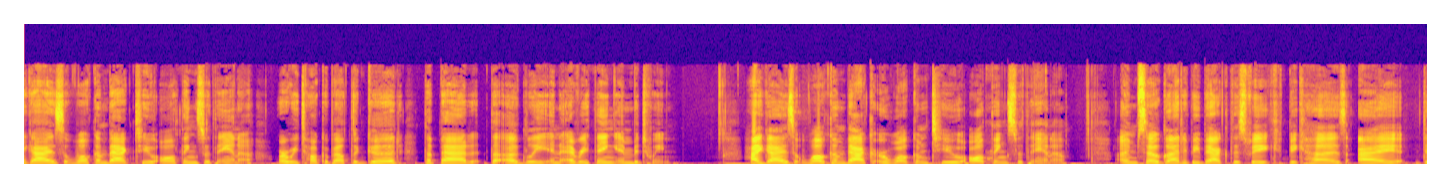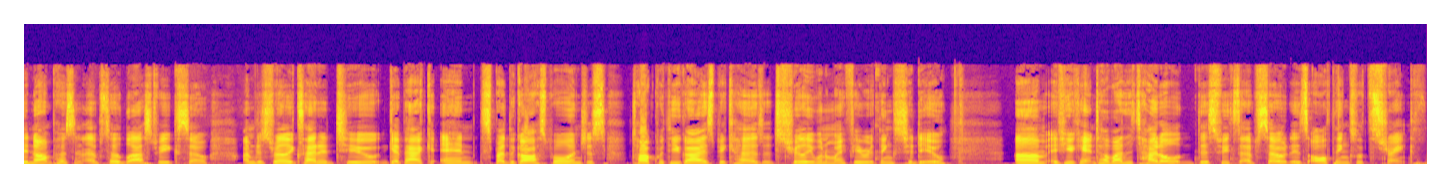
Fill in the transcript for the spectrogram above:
Hi, guys. Welcome back to All Things with Anna, where we talk about the good, the bad, the ugly, and everything in between. Hi, guys. Welcome back or welcome to All Things with Anna. I'm so glad to be back this week because I did not post an episode last week, so I'm just really excited to get back and spread the gospel and just talk with you guys because it's truly one of my favorite things to do. Um, if you can't tell by the title, this week's episode is All Things with Strength.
